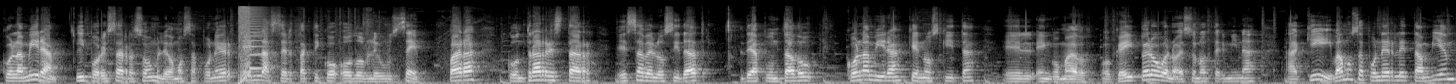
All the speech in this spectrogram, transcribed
con la mira y por esa razón le vamos a poner el láser táctico OWC para contrarrestar esa velocidad de apuntado con la mira que nos quita el engomado, ¿ok? Pero bueno, eso no termina aquí. Vamos a ponerle también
